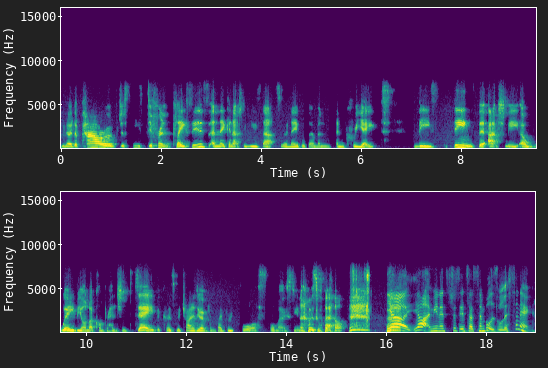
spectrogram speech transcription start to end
you know the power of just these different places and they can actually use that to enable them and and create these things that actually are way beyond our comprehension today because we're trying to do everything by brute force almost you know as well Uh, Yeah, yeah. I mean, it's just it's as simple as listening,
